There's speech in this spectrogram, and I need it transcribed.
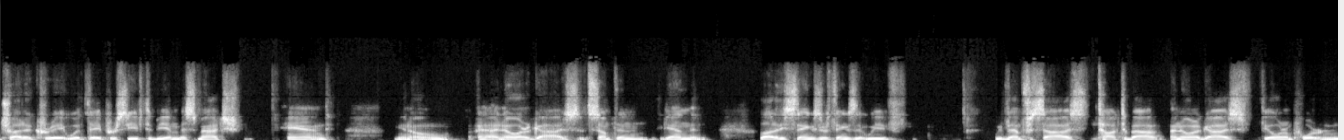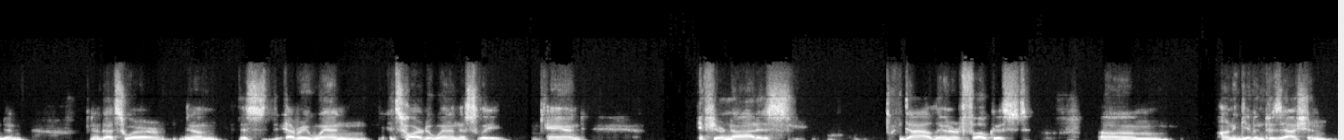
try to create what they perceive to be a mismatch. And, you know, I know our guys, it's something, again, that a lot of these things are things that we've we've emphasized, talked about. I know our guys feel are important, and you know, that's where you know this every win. It's hard to win in this league, and if you're not as dialed in or focused um, on a given possession,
